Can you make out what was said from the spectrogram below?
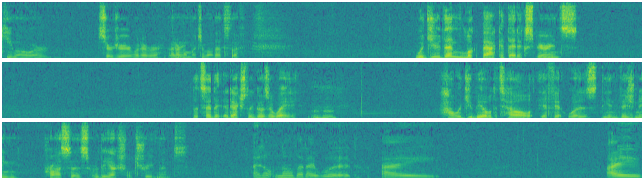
chemo or surgery or whatever. I don't know much about that stuff. Would you then look back at that experience? Let's say that it actually goes away. hmm How would you be able to tell if it was the envisioning process or the actual treatment? I don't know that I would. I I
